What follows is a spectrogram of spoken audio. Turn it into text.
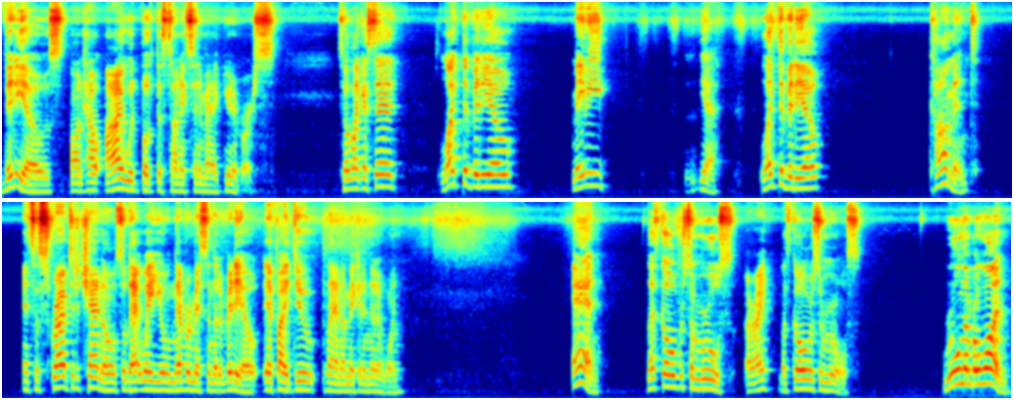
videos on how I would book the Sonic Cinematic Universe. So like I said, like the video, maybe, yeah, like the video, comment, and subscribe to the channel so that way you'll never miss another video if I do plan on making another one. And let's go over some rules, alright? Let's go over some rules. Rule number one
